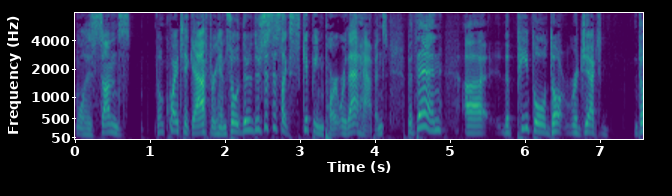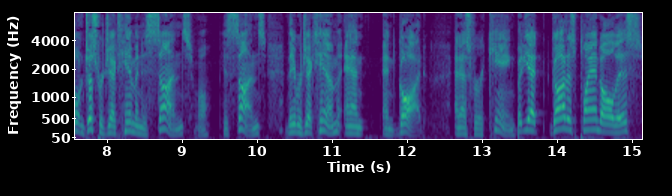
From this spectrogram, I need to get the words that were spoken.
well, his sons don't quite take after him. So there, there's just this like skipping part where that happens. But then, uh, the people don't reject don't just reject him and his sons, well, his sons, they reject him and, and God. And as for a king, but yet God has planned all this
